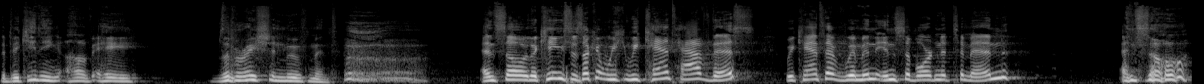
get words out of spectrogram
The beginning of a liberation movement. and so the king says, Okay, we, we can't have this. We can't have women insubordinate to men. And so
